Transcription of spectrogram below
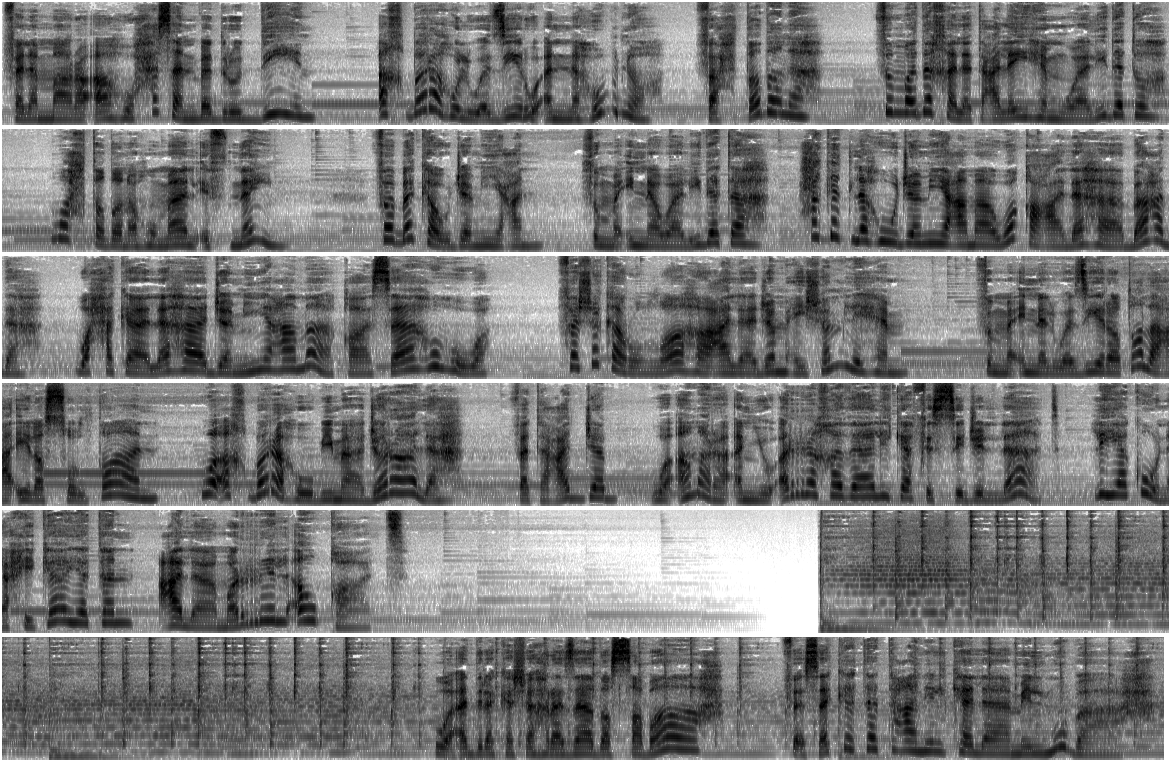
فلما رآه حسن بدر الدين أخبره الوزير أنه ابنه فاحتضنه ثم دخلت عليهم والدته واحتضنهما الاثنين فبكوا جميعا. ثم إن والدته حكت له جميع ما وقع لها بعده وحكى لها جميع ما قاساه هو فشكروا الله على جمع شملهم. ثم إن الوزير طلع إلى السلطان وأخبره بما جرى له فتعجب وأمر أن يؤرخ ذلك في السجلات ليكون حكاية على مر الأوقات. وأدرك شهرزاد الصباح فسكتت عن الكلام المباح.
